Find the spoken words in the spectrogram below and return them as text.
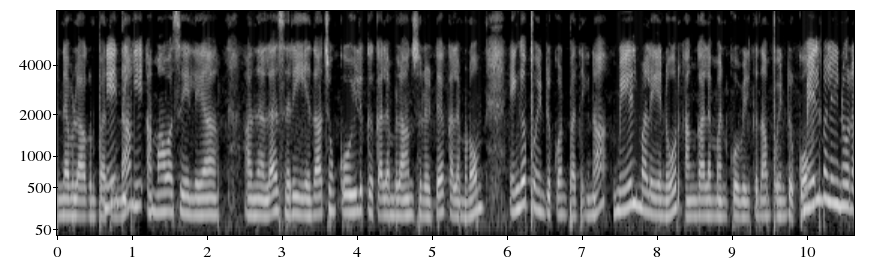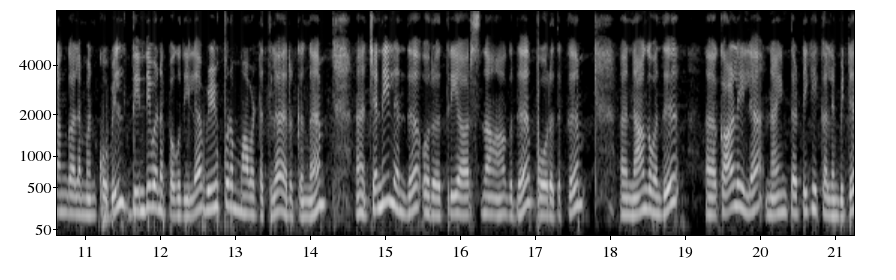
என்ன vlogனு பார்த்தீங்கன்னா அமாவாசை இல்லையா? அதனால் சரி ஏதாச்சும் கோயிலுக்கு கிளம்பலான்னு சொல்லிட்டு கிளம்பணும் எங்கே போயிட்டு இருக்கோம்னு பார்த்தீங்கன்னா மேல்மலையனூர் அங்காளம்மன் கோவிலுக்கு தான் போயிட்டு இருக்கோம் மேல்மலையனூர் அங்காளம்மன் கோவில் திண்டிவன பகுதியில் விழுப்புரம் மாவட்டத்தில் இருக்குங்க. சென்னையிலேருந்து ஒரு த்ரீ ஹவர்ஸ் தான் ஆகுது போகிறதுக்கு நாங்கள் வந்து காலையில் நைன் தேர்ட்டிக்கு கிளம்பிட்டு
